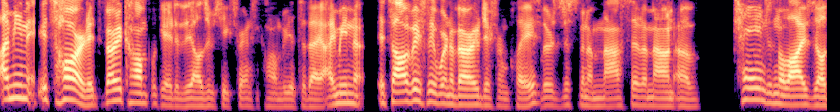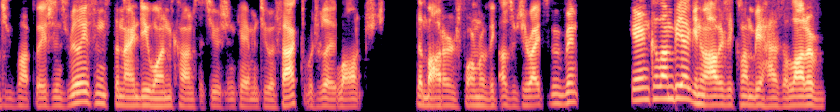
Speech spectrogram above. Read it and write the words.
I mean, it's hard. It's very complicated, the LGBT experience in Colombia today. I mean, it's obviously we're in a very different place. There's just been a massive amount of change in the lives of LGBT populations really since the 91 constitution came into effect, which really launched the modern form of the LGBT rights movement here in Colombia. You know, obviously Colombia has a lot of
